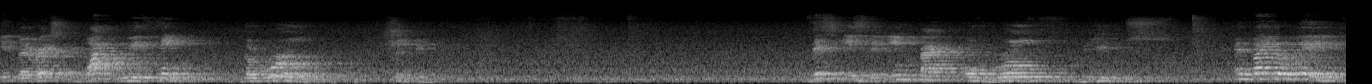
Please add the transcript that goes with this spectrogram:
it directs what we think the world should be. This is the impact of world views. And by the way,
